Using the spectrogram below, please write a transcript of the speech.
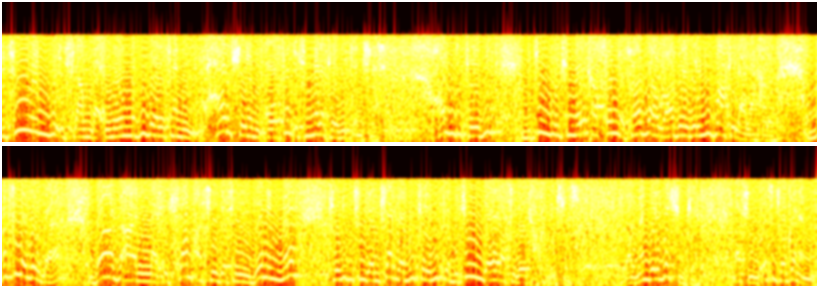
bütün bu İslam'da inanılması gereken her şeyin ortak isimlere tevhid demişler. Halbuki tevhid bütün bu isimleri kapsamıyor. Sadece Allah'a Celle'nin zatıyla alakalı. Nasıl olur da bazı alimler İslam akidesinin geneline tevhid ismi demişler ve bu tevhidle bütün genel akideyi kapsamışlar birazdan gelecek çünkü. Bak şimdi burası çok önemli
